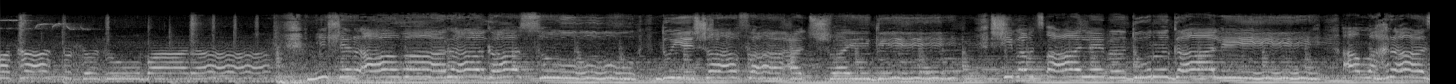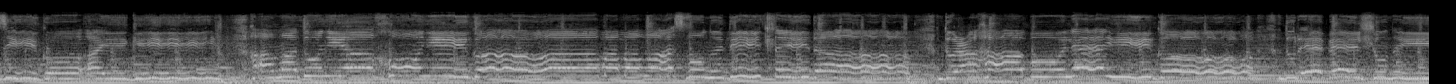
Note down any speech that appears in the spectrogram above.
ყისმათა სულუ ჟუბარა ნიშერ ავარა გასუ დუე შაფაათ შვაიგი შიბამ წალებ დურგალი ალლაჰ რაზი გო აიგი. ამა დუნია ხონი გო ბაბა ვასმუნ დიტლიდა დუა ჰაბულეიგო დურე ბელშუნი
